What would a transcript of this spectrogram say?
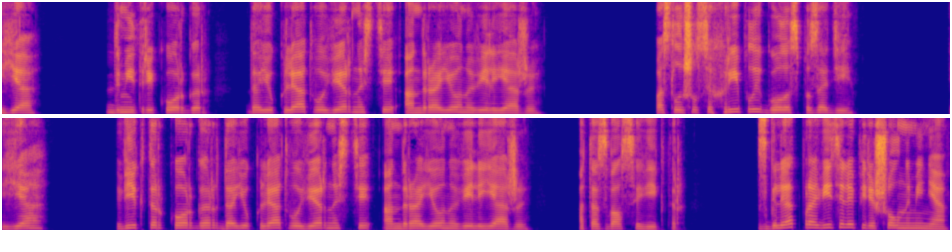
Я, Дмитрий Коргар, даю клятву верности Андрайону Вильяжи. Послышался хриплый голос позади. Я, «Виктор Коргар, даю клятву верности Андрайону Вильяжи», — отозвался Виктор. Взгляд правителя перешел на меня.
